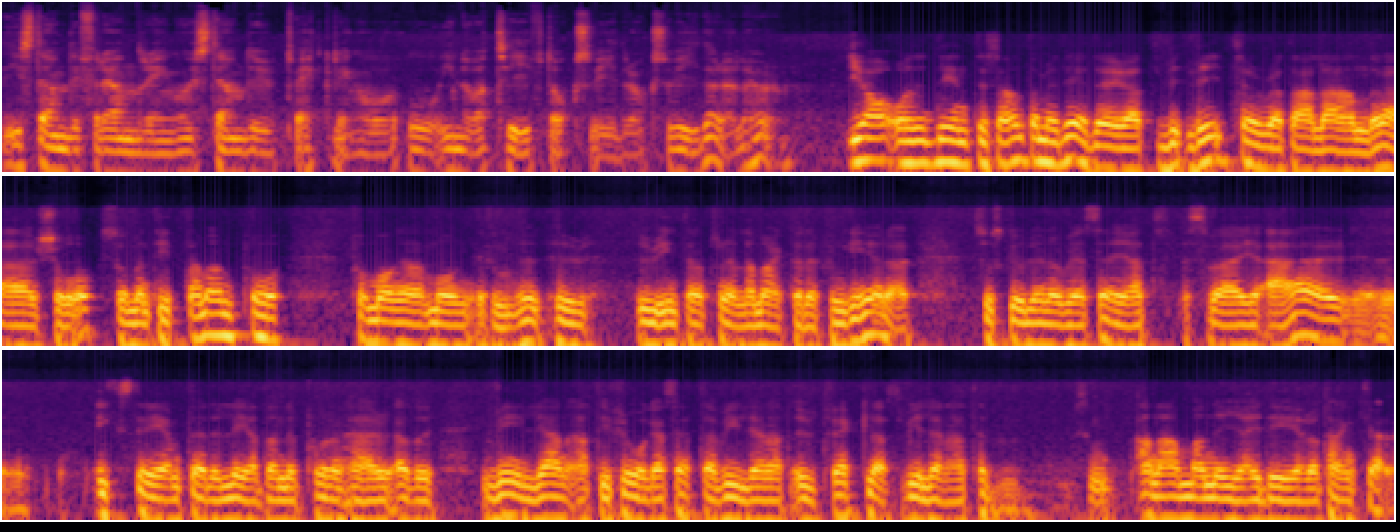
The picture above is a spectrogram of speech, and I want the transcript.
i ständig förändring och i ständig utveckling och, och, innovativt och så vidare och så vidare, eller hur? Ja, och det intressanta med det, det är ju att vi, vi, tror att alla andra är så också, men tittar man på, på många, många liksom, hur, hur, hur internationella marknader fungerar så skulle jag nog vilja säga att Sverige är eh, extremt eller ledande på den här alltså, viljan att ifrågasätta, viljan att utvecklas, viljan att liksom, anamma nya idéer och tankar.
